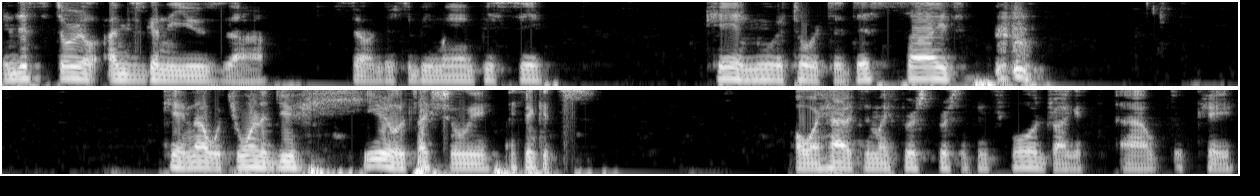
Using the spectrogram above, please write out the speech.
in this tutorial I'm just gonna use uh, cylinder to be my NPC okay and move it over to this side. Okay, now what you want to do here, let's actually, I think it's, oh I had it in my first person controller, drag it out, okay.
